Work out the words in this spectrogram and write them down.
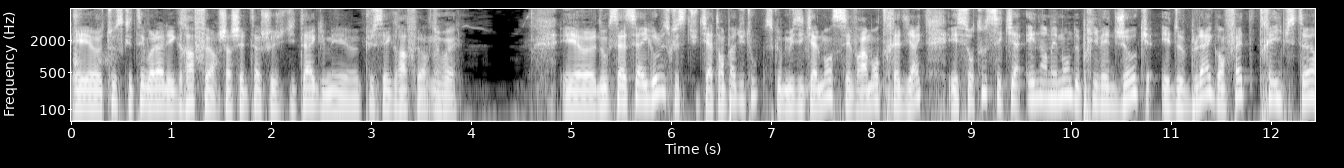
et euh, tout ce qui était voilà les graffeurs. Je cherchais le tag, je dis tag, mais euh, plus les graffeurs. tu vois. Et euh, donc c'est assez rigolo parce que tu t'y attends pas du tout parce que musicalement c'est vraiment très direct et surtout c'est qu'il y a énormément de private jokes et de blagues en fait très hipster.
